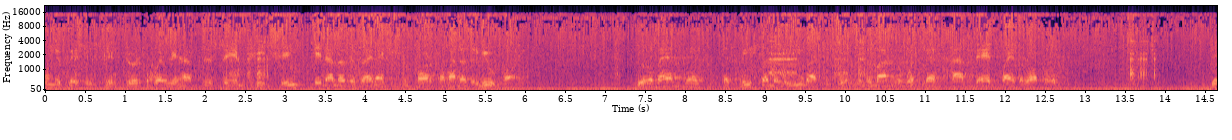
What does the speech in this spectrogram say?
only place in Scripture where we have the same teaching in another direction or from another viewpoint. You remember that Krishna believed to the man who was left half dead by the robbers? They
